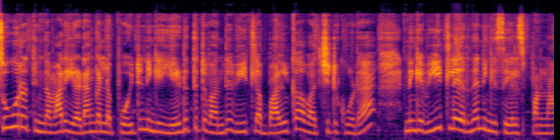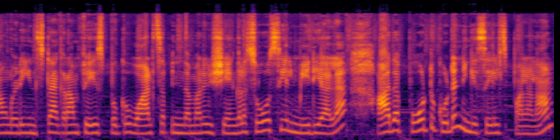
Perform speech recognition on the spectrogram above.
சூரத் இந்த மாதிரி இடங்களில் போயிட்டு நீங்கள் எடுத்துகிட்டு வந்து வீட்டில் பல்காக வச்சுட்டு கூட நீங்கள் வீட்டில் இருந்தே நீங்கள் சேல்ஸ் பண்ணலாம். உங்களுடைய இன்ஸ்டாகிராம் ஃபேஸ்புக்கு வாட்ஸ்அப் இந்த மாதிரி விஷயங்களை சோசியல் மீடியாவில் அதை போட்டு கூட நீங்கள் சேல்ஸ் பண்ணலாம்.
